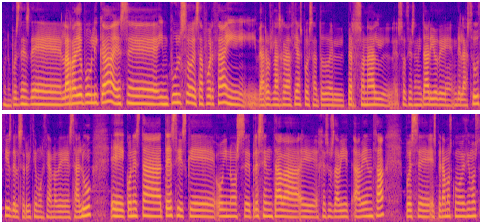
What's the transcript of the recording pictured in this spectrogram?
Bueno, pues desde la radio pública ese impulso, esa fuerza y, daros las gracias pues a todo el personal sociosanitario de, de las UCIs, del Servicio Murciano de Salud, eh, con esta tesis que hoy nos eh, presentaba eh, Jesús David Abenza, pues esperamos, como decimos,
